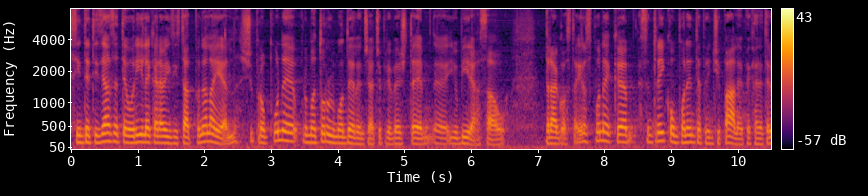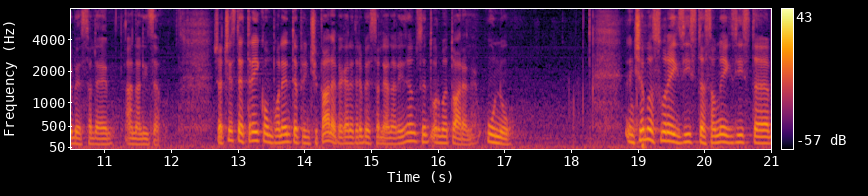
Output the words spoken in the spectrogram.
sintetizează teoriile care au existat până la el și propune următorul model în ceea ce privește uh, iubirea sau dragostea. El spune că sunt trei componente principale pe care trebuie să le analizăm. Și aceste trei componente principale pe care trebuie să le analizăm sunt următoarele. 1. În ce măsură există sau nu există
